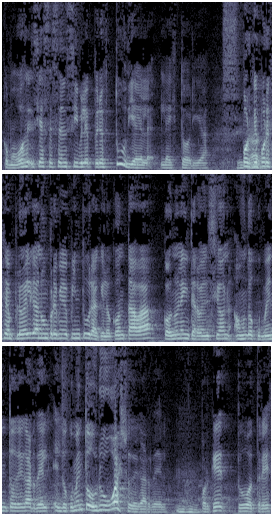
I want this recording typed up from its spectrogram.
como vos decías, es sensible, pero estudia la, la historia. Sí, Porque, claro. por ejemplo, él ganó un premio de pintura que lo contaba con una intervención a un documento de Gardel, el documento uruguayo de Gardel, porque tuvo tres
